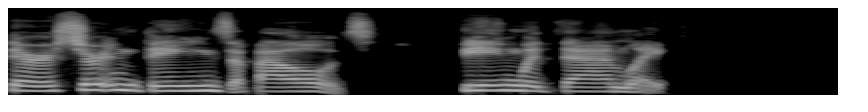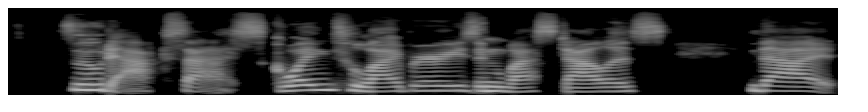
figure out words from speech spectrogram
there are certain things about being with them, like food access, going to libraries in West Dallas that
